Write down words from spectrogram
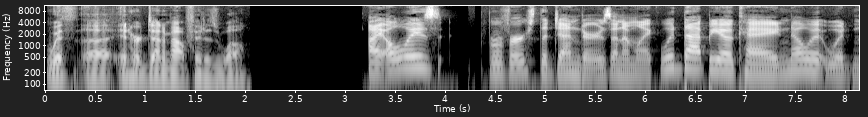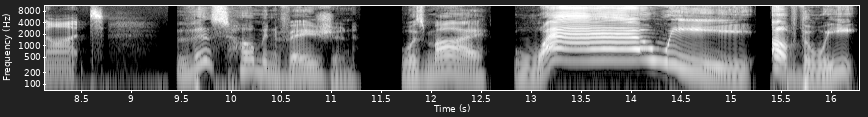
with uh, in her denim outfit as well. I always reverse the genders and I'm like, would that be okay? No, it would not. This home invasion was my wowee of the week.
